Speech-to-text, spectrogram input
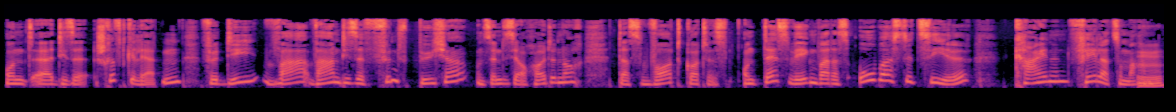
Und äh, diese Schriftgelehrten, für die war, waren diese fünf Bücher, und sind es ja auch heute noch, das Wort Gottes. Und deswegen war das oberste Ziel, keinen Fehler zu machen, mhm.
